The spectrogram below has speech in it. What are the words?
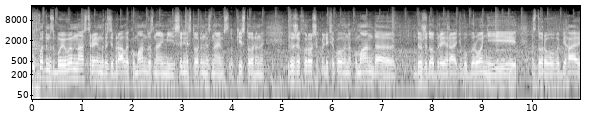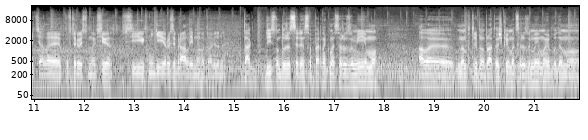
Підходимо з бойовим настроєм, розібрали команду, знаємо її сильні сторони, знаємо слабкі сторони. Дуже хороша кваліфікована команда, дуже добре грають в обороні і здорово вибігають, але повторюсь, ми всі, всі їхні дії розібрали і ми готові до них. Так, дійсно дуже сильний суперник, ми це розуміємо. Але нам потрібно брати очки, ми це розуміємо і будемо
